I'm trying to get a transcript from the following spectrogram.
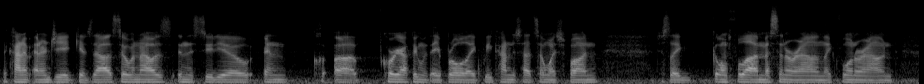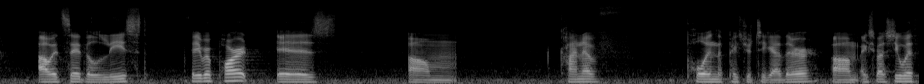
the kind of energy it gives out. So when I was in the studio and uh, choreographing with April, like we kind of just had so much fun, just like going full out, messing around, like fooling around. I would say the least favorite part is um, kind of pulling the picture together, um, especially with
